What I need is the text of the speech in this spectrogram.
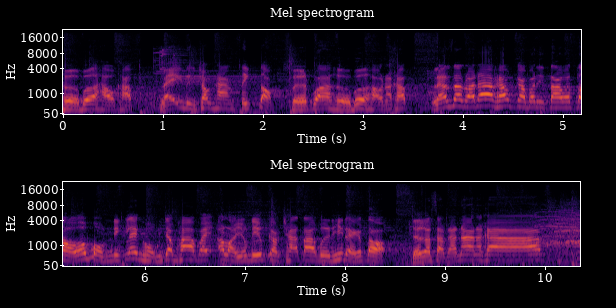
herberhouse ครับ และอีกหนึ่งช่องทาง TikTok เซิร์ชว่า herberhouse นะครับ แล้วสัปดาห์หน้าครับกลับมาติดตามกันต่อว่าผมนิกเล่งหงจะพาไปอร่อยยกนิ้วกับชาตาบือที่ไหนกันต่อ เจอกันสัปดาห์หน้านะครับ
